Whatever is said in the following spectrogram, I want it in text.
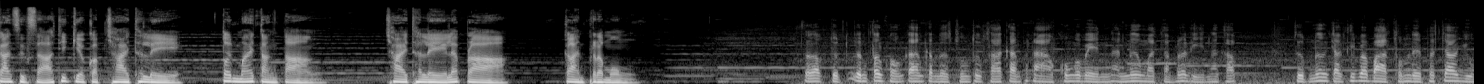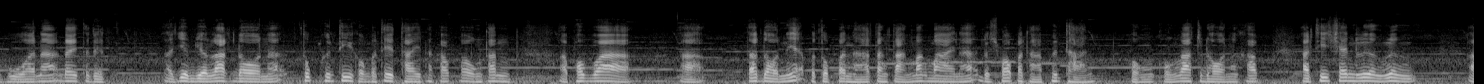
การศึกษาที่เกี่ยวกับชายทะเล ต้นไม้ต่างๆ ชายทะเลและปลา การประมงสำหรับจุดเริ่มต้นของการกำเนิดศูนย์ศึกษาการพัฒนาคุ้งกระเบนอันเนื่องมาจากพระดีนะครับสืบเนื่องจากที่พระบาทสมเด็จพระเจ้าอยู่หัวนะ ได้เสด็จ เยี่ยมเยือนราษฎรนะทุกพื้นที่ของประเทศไทยนะครับพระองค์ท่านพบว่าอ่าราษฎรนี้ประสบปัญหาต่างๆ มากมายนะโดยเฉพาะปัญหาพื้นฐานของของราษฎรนะครับ อาทิเช่นเรื่องเรื่องอ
